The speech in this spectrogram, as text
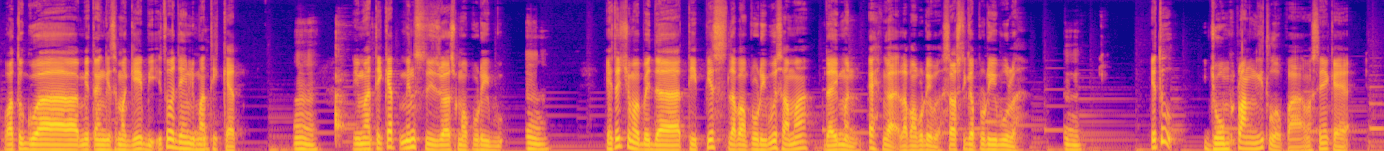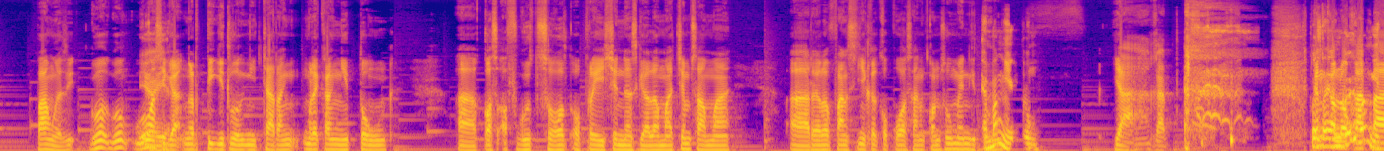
waktu gua meet and greet sama Gaby itu ada yang 5 tiket. Hmm. 5 tiket means 750 ribu. Hmm. Itu cuma beda tipis 80 ribu sama Diamond. Eh enggak 80 ribu, 130 ribu lah. Hmm. Itu jomplang gitu loh pak. Maksudnya kayak paham gak sih? Gue gua, gua Iya, masih iya. gak ngerti gitu loh cara mereka ngitung uh, cost of goods sold, operation dan segala macam sama uh, relevansinya ke kepuasan konsumen gitu. Emang ngitung. Ya kan. kan kalau kata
